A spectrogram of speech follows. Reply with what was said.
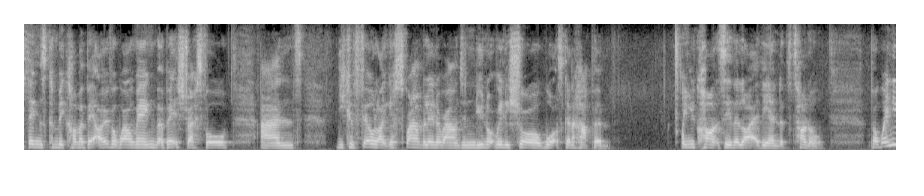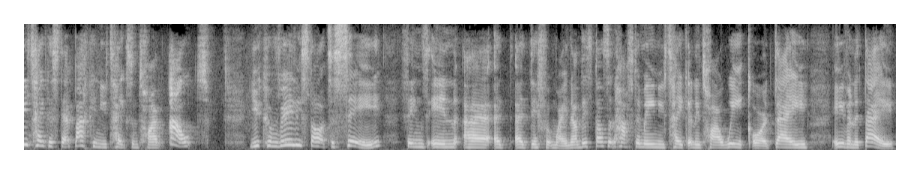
things can become a bit overwhelming, a bit stressful, and you can feel like you're scrambling around and you're not really sure what's going to happen. And you can't see the light at the end of the tunnel. But when you take a step back and you take some time out, you can really start to see things in a, a, a, different way. Now, this doesn't have to mean you take an entire week or a day, even a day.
